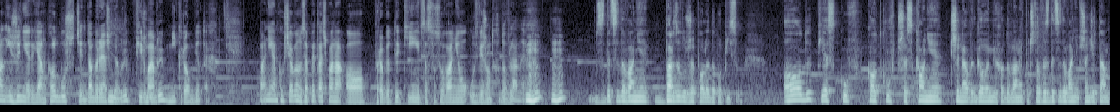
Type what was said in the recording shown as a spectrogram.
Pan inżynier Jan Kolbusz, dzień dobry. Dzień dobry. Firma Dzień dobry. Mikrobiotech. Panie Janku, chciałbym zapytać Pana o probiotyki w zastosowaniu u zwierząt hodowlanych. Mhm. Zdecydowanie bardzo duże pole do popisu. Od piesków, kotków, przez konie, czy nawet gołębie hodowlane pocztowe, zdecydowanie wszędzie tam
